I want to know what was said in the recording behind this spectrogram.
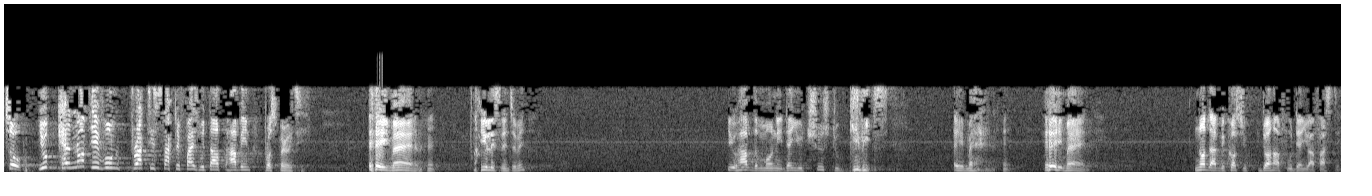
So you cannot even practice sacrifice without having prosperity. Amen. Are you listening to me? You have the money, then you choose to give it. Amen. Amen. Not that because you don't have food, then you are fasting.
